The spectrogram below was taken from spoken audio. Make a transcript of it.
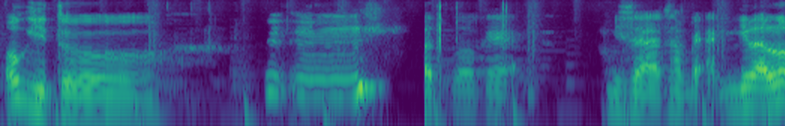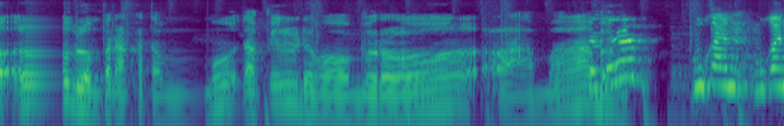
oh gitu. Mm-mm. Lo kayak bisa sampai gila lo lo belum pernah ketemu tapi lo udah ngobrol lama banget. Sebenarnya bukan bukan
